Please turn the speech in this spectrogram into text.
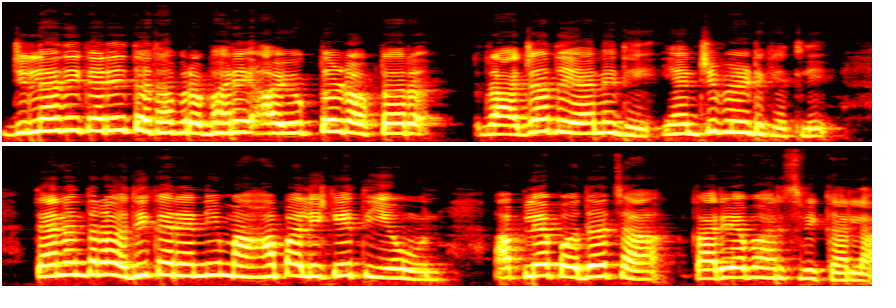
जिल्हाधिकारी तथा प्रभारी आयुक्त डॉक्टर राजा दयानिधी यांची भेट घेतली. त्यानंतर अधिकाऱ्यांनी महापालिकेत येऊन आपल्या पदाचा कार्यभार स्वीकारला.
